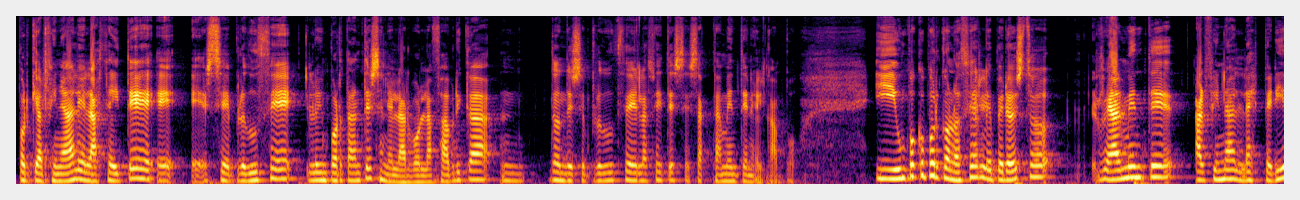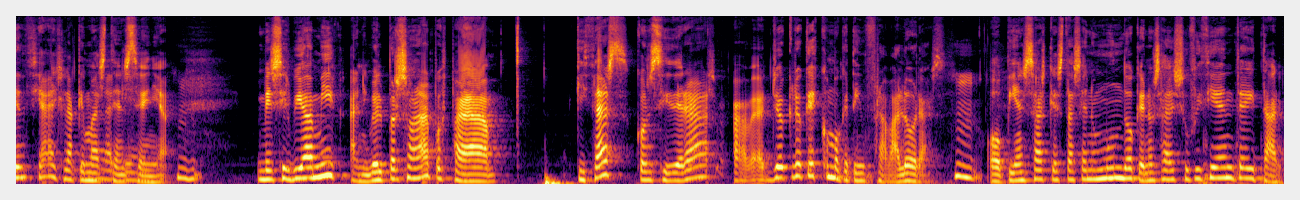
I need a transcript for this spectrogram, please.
Porque al final el aceite eh, eh, se produce, lo importante es en el árbol, la fábrica mm, donde se produce el aceite es exactamente en el campo. Y un poco por conocerle, pero esto realmente al final la experiencia es la que más la te que... enseña. Uh -huh. Me sirvió a mí a nivel personal pues para quizás considerar, a ver, yo creo que es como que te infravaloras o piensas que estás en un mundo que no sabes suficiente y tal.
